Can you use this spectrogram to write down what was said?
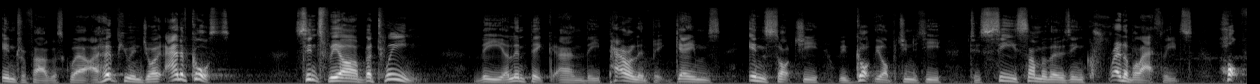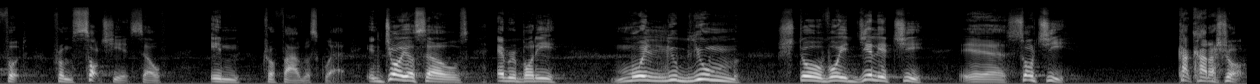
in Trafalgar Square. I hope you enjoy it. And of course, since we are between the Olympic and the Paralympic Games in Sochi, we've got the opportunity to see some of those incredible athletes hot foot from Sochi itself in Trafalgar Square. Enjoy yourselves, everybody. Мой любим, что вы делаете, э, Сочи, как хорошо.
